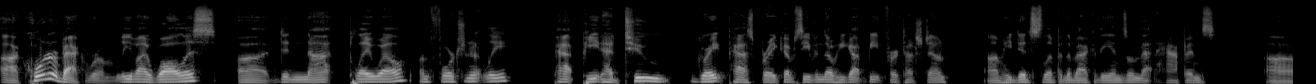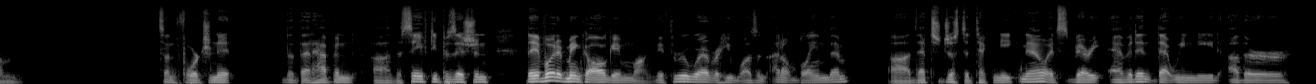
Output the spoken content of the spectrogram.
Uh, cornerback room, Levi Wallace uh, did not play well, unfortunately. Pat Pete had two great pass breakups, even though he got beat for a touchdown. Um, he did slip in the back of the end zone. That happens. Um, it's unfortunate that that happened. Uh, the safety position, they avoided Minkah all game long. They threw wherever he wasn't. I don't blame them. Uh, that's just a technique now. It's very evident that we need other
